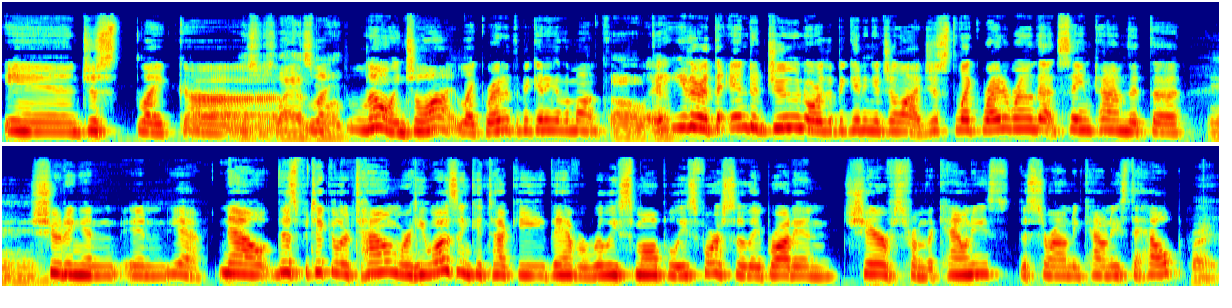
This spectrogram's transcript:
in just like uh This was last like- month? No, in July, like right at the beginning of the month. Oh, okay. Either at the end of June or the beginning of July, just like right around that same time that the Mm-hmm. shooting in in yeah. Now, this particular town where he was in Kentucky, they have a really small police force, so they brought in sheriffs from the counties, the surrounding counties to help Right.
